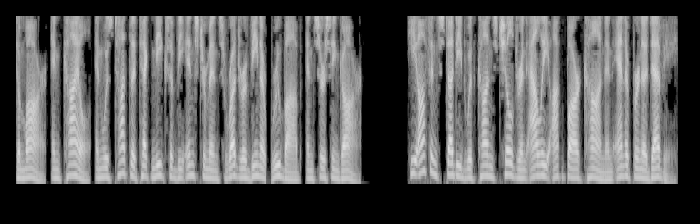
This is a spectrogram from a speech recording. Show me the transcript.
Dhamar, and Khyal, and was taught the techniques of the instruments Rudra Veena, Rubab, and Sursingar. He often studied with Khan's children Ali Akbar Khan and Annapurna Devi.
